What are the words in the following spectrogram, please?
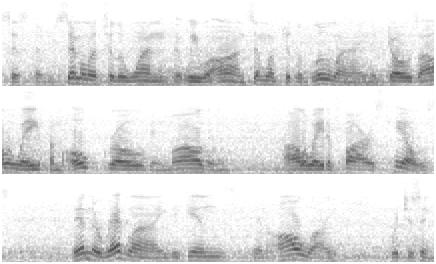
system similar to the one that we were on, similar to the Blue Line. It goes all the way from Oak Grove in Malden all the way to Forest Hills. Then the Red Line begins in Alewife, which is in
